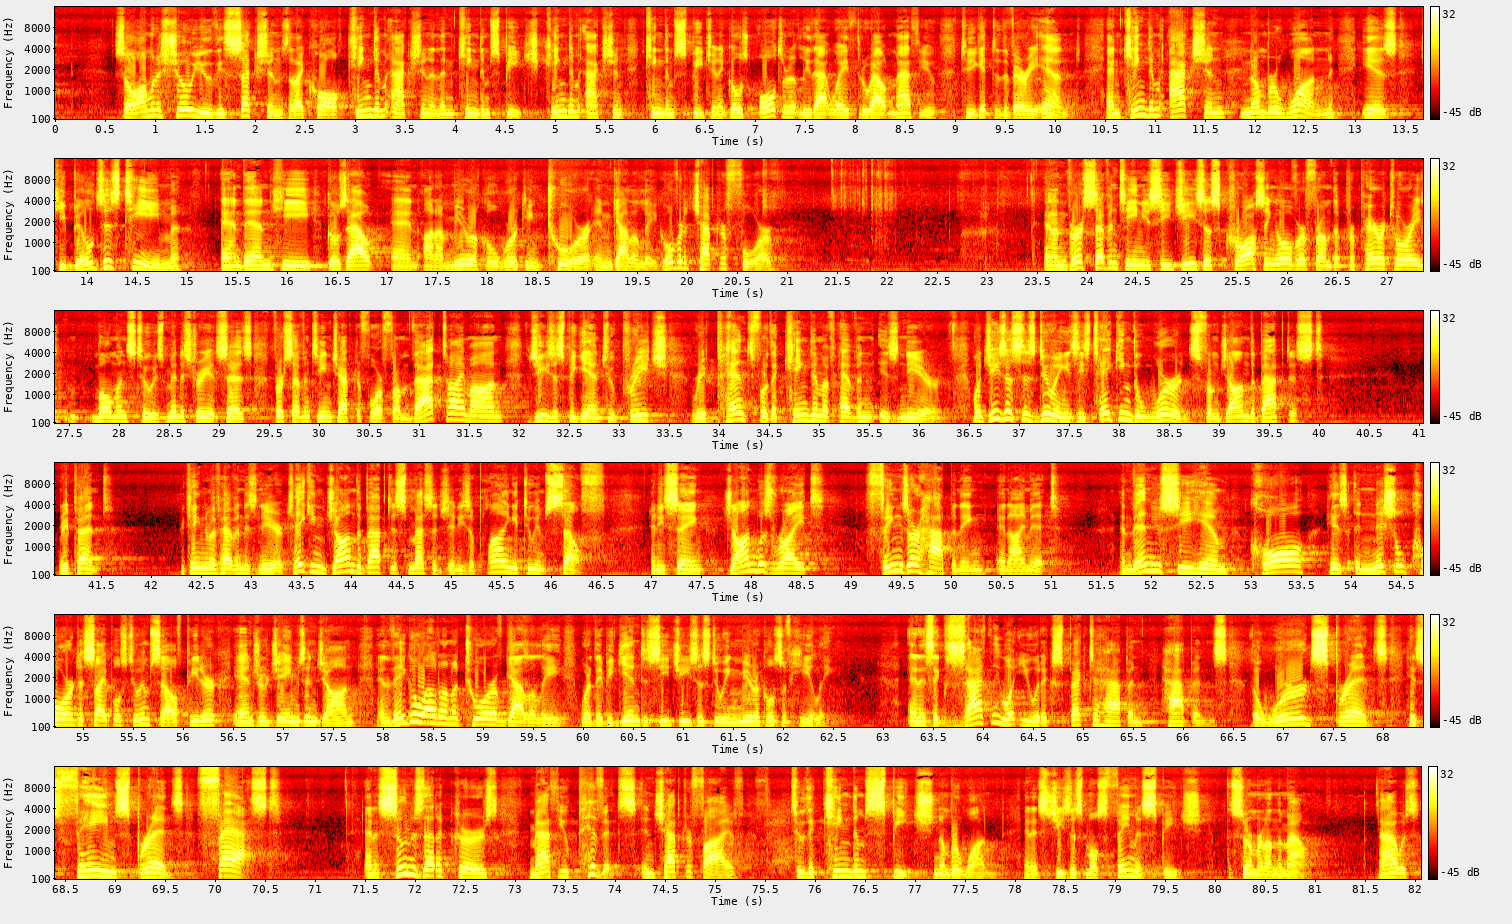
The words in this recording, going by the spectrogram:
So I'm going to show you these sections that I call kingdom action and then kingdom speech. Kingdom action, kingdom speech. And it goes alternately that way throughout Matthew till you get to the very end. And kingdom action number one is he builds his team and then he goes out and on a miracle working tour in Galilee. Go over to chapter 4. And in verse 17, you see Jesus crossing over from the preparatory moments to his ministry. It says, verse 17, chapter 4, from that time on, Jesus began to preach, Repent, for the kingdom of heaven is near. What Jesus is doing is he's taking the words from John the Baptist Repent, the kingdom of heaven is near. Taking John the Baptist's message and he's applying it to himself. And he's saying, John was right, things are happening, and I'm it. And then you see him call his initial core disciples to himself Peter, Andrew, James, and John. And they go out on a tour of Galilee where they begin to see Jesus doing miracles of healing. And it's exactly what you would expect to happen happens. The word spreads, his fame spreads fast. And as soon as that occurs, Matthew pivots in chapter 5 to the kingdom speech, number one. And it's Jesus' most famous speech, the Sermon on the Mount. Now is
